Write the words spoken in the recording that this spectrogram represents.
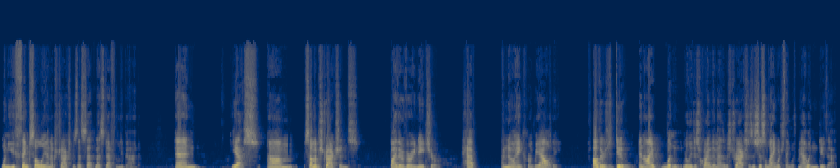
when you think solely on abstractions, that's that, that's definitely bad. And yes, um, some abstractions, by their very nature, have no anchor in reality. Others do, and I wouldn't really describe them as abstractions. It's just a language thing with me. I wouldn't do that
